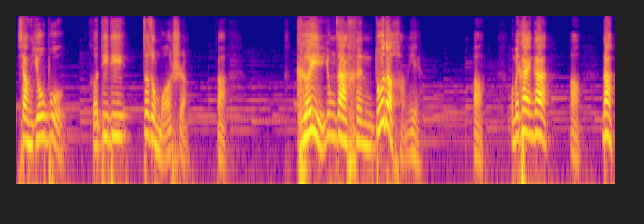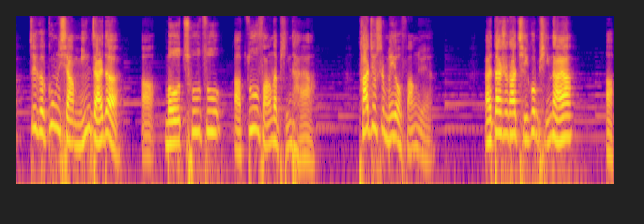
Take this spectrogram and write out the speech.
像优步和滴滴这种模式，啊，可以用在很多的行业。啊我们看一看啊，那这个共享民宅的啊某出租啊租房的平台啊，它就是没有房源，哎，但是它提供平台啊，啊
